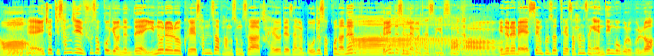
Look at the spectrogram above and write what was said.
어. 네, H.O.T 3집 후속곡이었는데 이 노래로 그 해 3사 방송사 가요대상을 모두 석권하는 아. 그랜드슬램을 달성했습니다. 아하. 이 노래를 SM 콘서트에서 항상 엔딩곡으로 불러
